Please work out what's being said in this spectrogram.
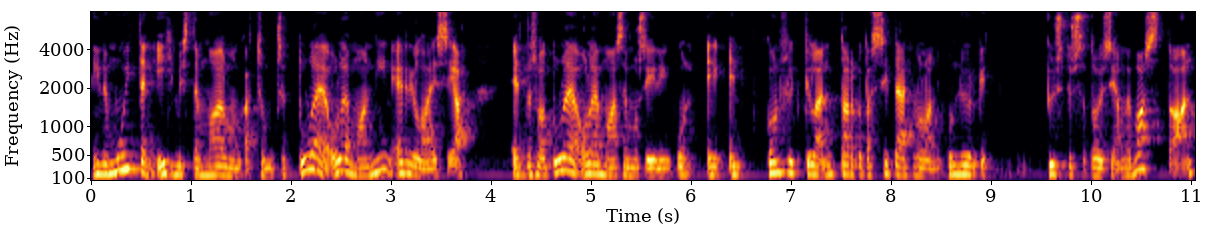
niin ne muiden ihmisten maailmankatsomukset tulee olemaan niin erilaisia, että sulla tulee olemaan semmoisia, niin kun, ei, ei, konfliktilla nyt tarkoita sitä, että me ollaan niin kun nyrkit pystyssä toisiamme vastaan,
